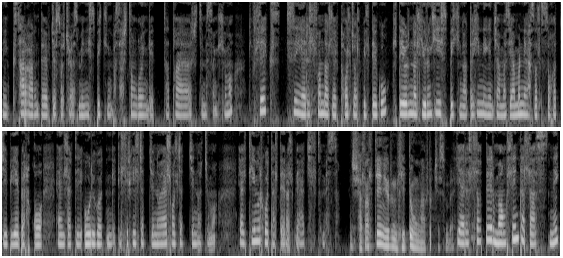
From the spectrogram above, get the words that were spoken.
нэг сар гарантай явж байсан учраас миний speaking бас харьцангуй ингээд задгаа харьцсан байсан гэх юм уу. Flex-ийн ярилцлаганд бол яг туулж бол бэлдээгүй. Гэтэ ер нь бол ерөнхий speaking одоо хин нэгэн чамаас ямар нэг асуулт асуухад чи бие барихгүй англиар өөрийгөө ингээд илэрхийлж чадж гин үү, ойлгуулж чадж гин үү ч юм уу. Яг тиймэрхүү тал дээр бол би ажилласан байсан. Шалгалтын ер нь хэдэн хүн авч ирсэн бэ? Ярилцлага дээр Монголын талаас нэг,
